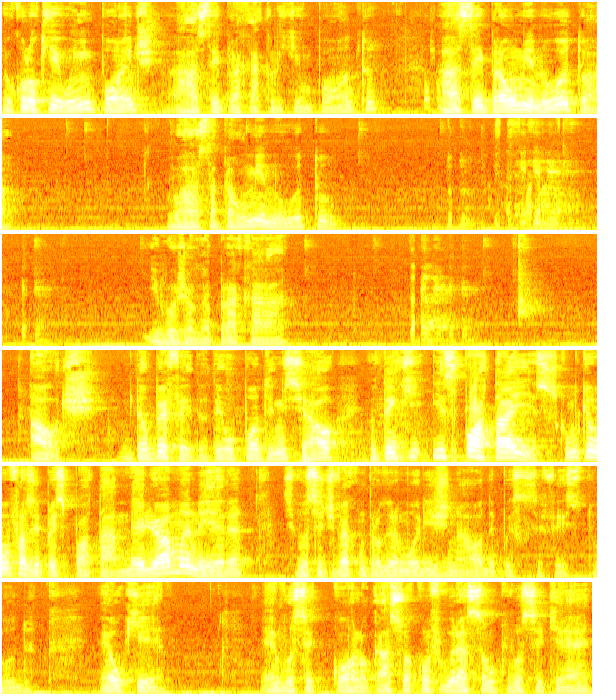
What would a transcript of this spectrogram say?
Eu coloquei o in point, arrastei para cá, cliquei um ponto, arrastei para um minuto, ó. Vou arrastar para um minuto. E vou jogar para cá. Alt. Então, perfeito. Eu tenho um ponto inicial, eu tenho que exportar isso. Como que eu vou fazer para exportar? A melhor maneira, se você tiver com o programa original, depois que você fez tudo, é o que? É você colocar a sua configuração que você quer.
